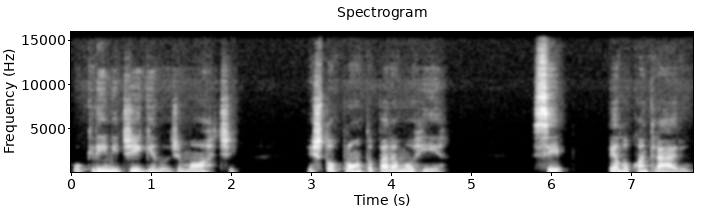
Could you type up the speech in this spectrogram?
ou crime digno de morte, estou pronto para morrer. Se, pelo contrário,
